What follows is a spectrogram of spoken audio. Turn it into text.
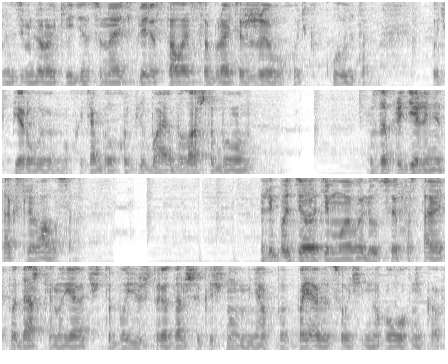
на землеройке. Единственное, теперь осталось собрать оживу хоть какую-то хоть первую, ну хотя бы хоть любая была, чтобы он в запределе не так сливался. Либо сделать ему эволюцию и поставить подашки, но я что-то боюсь, что я дальше качну, у меня появится очень много огников.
